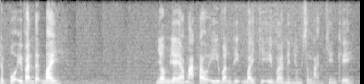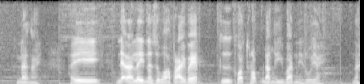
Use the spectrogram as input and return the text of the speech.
ចំពោះ event ទី3ខ្ញុំនិយាយអាម៉ាត់ទៅ event ទី3ជា event ដែលខ្ញុំឆ្លាញ់ជាងគេហ្នឹងហើយហើយអ្នកដែលលេងនៅ server private គឺគាត់ធ្លាប់ដឹង event នេះរួចហើយណា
